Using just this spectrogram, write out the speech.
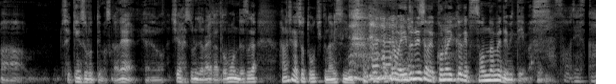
まあ、接近するって言いますかね、あの支配するんじゃないかと思うんですが、話がちょっと大きくなりすぎました。でも、いずれにしてもこの1ヶ月そんな目で見ています。あそうですか。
